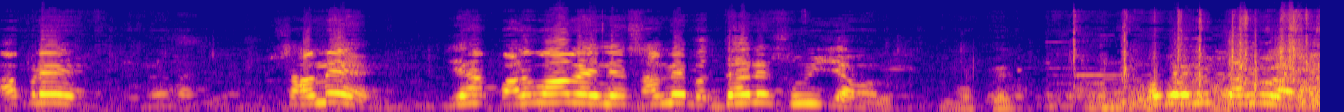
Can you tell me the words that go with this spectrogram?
આપણે સામે જ્યાં પાડવા આવે ને સામે બધાને સુઈ જવાનું. મોબાઈલ ચાલુ રાખે.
